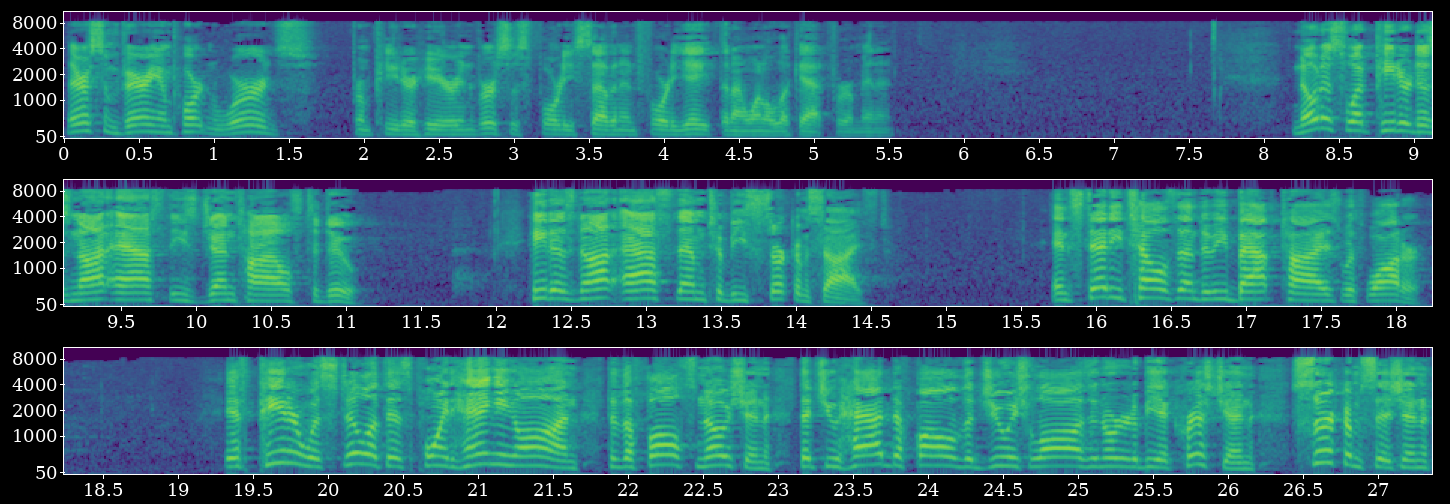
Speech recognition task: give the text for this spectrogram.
There are some very important words from Peter here in verses 47 and 48 that I want to look at for a minute. Notice what Peter does not ask these Gentiles to do. He does not ask them to be circumcised. Instead, he tells them to be baptized with water. If Peter was still at this point hanging on to the false notion that you had to follow the Jewish laws in order to be a Christian, circumcision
